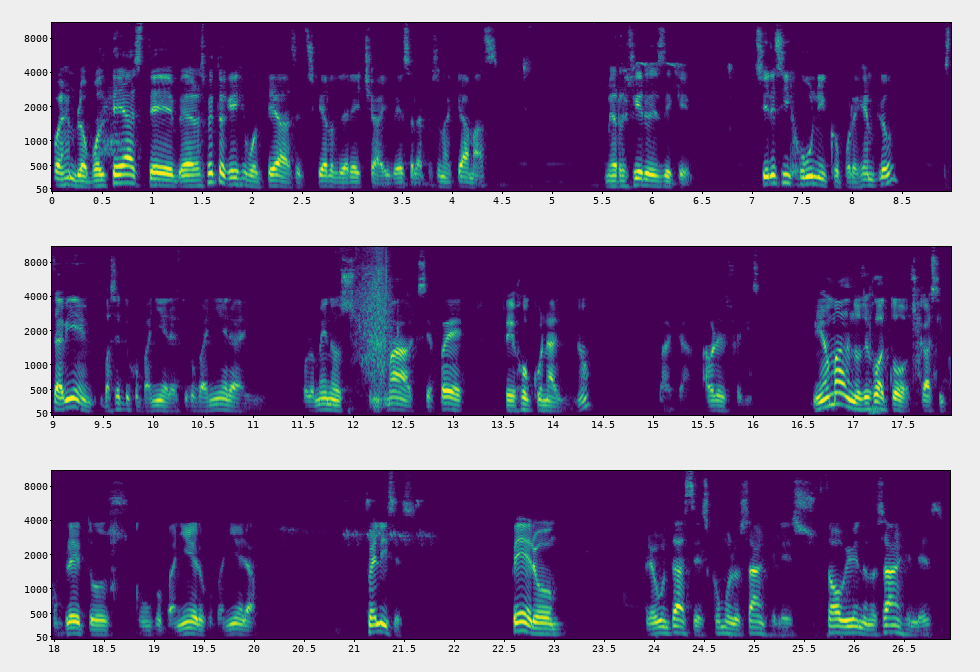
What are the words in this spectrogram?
por ejemplo, volteas, este, respecto a que dije volteas izquierda derecha y ves a la persona que amas, me refiero desde que si eres hijo único, por ejemplo, está bien, va a ser tu compañera, es tu compañera y por lo menos Max se fue, te dejó con alguien, ¿no? Acá, ahora es feliz. Mi mamá nos dejó a todos casi completos, con un compañero, compañera, felices. Pero preguntaste, ¿es como Los Ángeles? Estaba viviendo en Los Ángeles,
